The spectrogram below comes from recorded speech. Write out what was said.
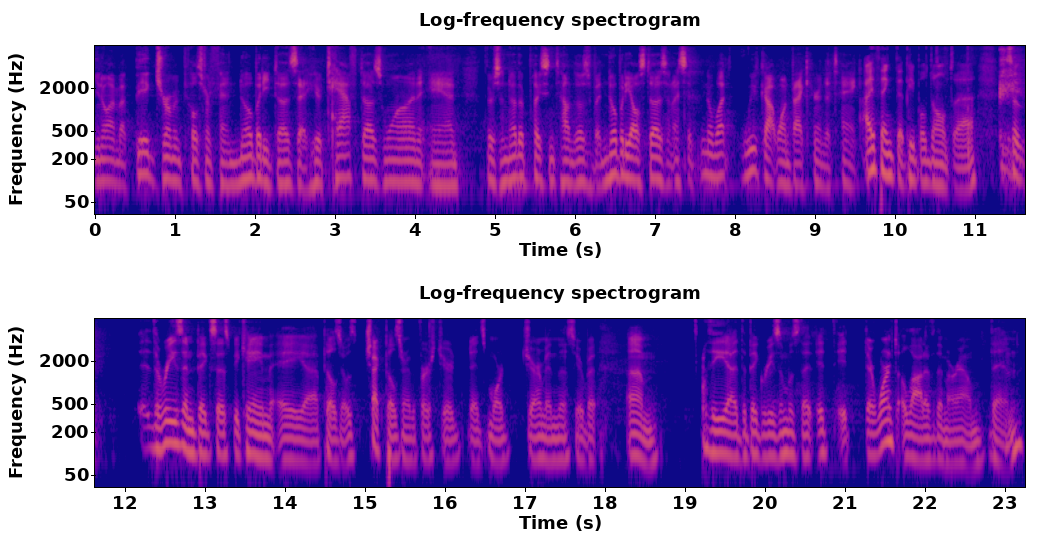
"You know, I'm a big German Pilsner fan. Nobody does that here. Taft does one, and there's another place in town that does it, but nobody else does." And I said, "You know what? We've got one back here in the tank." I think that people don't. Uh, so the reason Big Sis became a uh, Pilsner it was Czech Pilsner the first year. It's more German this year, but um, the uh, the big reason was that it it there weren't a lot of them around then.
